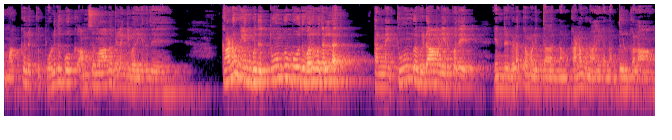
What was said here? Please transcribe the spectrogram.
மக்களுக்கு பொழுதுபோக்கு அம்சமாக விளங்கி வருகிறது. கனவு என்பது தூங்கும்போது வருவதல்ல தன்னை தூங்க விடாமல் இருப்பதே என்று விளக்கமளித்தார் நம் கனவு நாயகன் அப்துல் கலாம்.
